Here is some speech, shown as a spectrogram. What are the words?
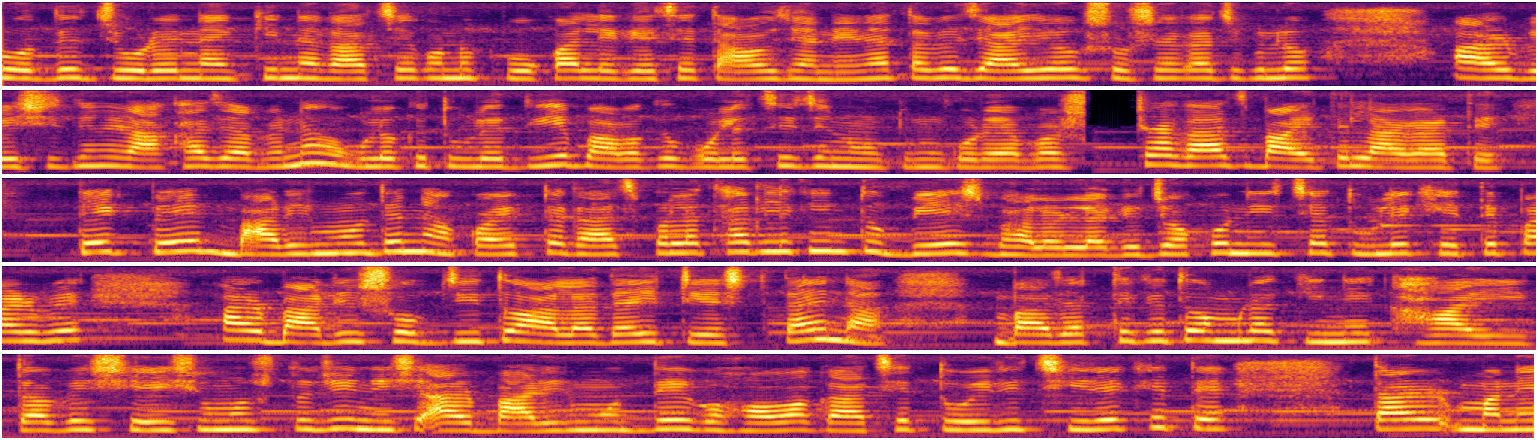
রোদের জোরে নাকি না গাছে কোনো পোকা লেগেছে, তাও জানি না। তবে যাই হোক, শসা গাছগুলো আর বেশি দিন রাখা যাবে না। ওগুলোকে তুলে দিয়ে বাবাকে বলেছি যে নতুন করে আবার শসা গাছ বাড়িতে লাগাতে। দেখবে বাড়ির মধ্যে না কয়েকটা গাছপালা থাকলে কিন্তু বেশ ভালো লাগে। যখন ইচ্ছা তুলে খেতে পারবে। আর বাড়ির সবজি তো আলাদাই টেস্ট তাই না? বাজার থেকে তো আমরা কিনে খাই। তবে সেই সমস্ত জিনিস আর বাড়ির মধ্যে হওয়া গাছের তৈরি ছিঁড়ে খেতে তার মানে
